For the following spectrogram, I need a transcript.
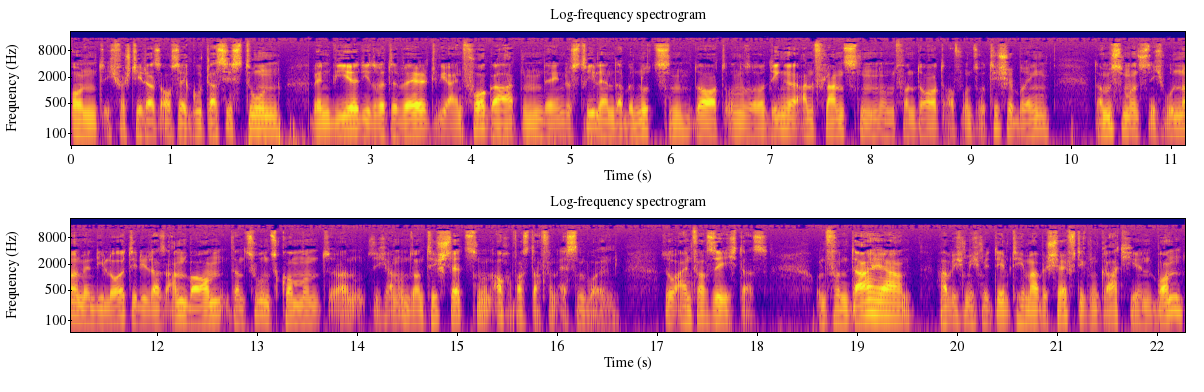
und ich verstehe das auch sehr gut, dass sie es tun. Wenn wir die dritte Welt wie ein Vorgarten der Industrieländer benutzen, dort unsere Dinge anpflanzen und von dort auf unsere Tische bringen, dann müssen wir uns nicht wundern, wenn die Leute, die das anbauen, dann zu uns kommen und äh, sich an unseren Tisch setzen und auch was davon essen wollen. So einfach sehe ich das. Und von daher habe ich mich mit dem Thema beschäftigt und gerade hier in Bonn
